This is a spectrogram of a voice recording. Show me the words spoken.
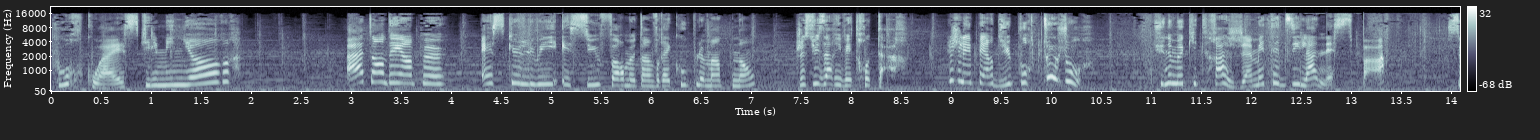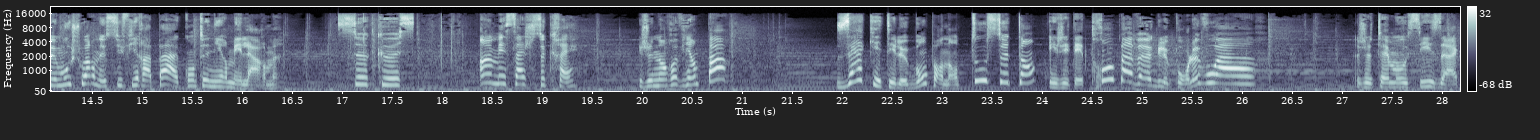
Pourquoi est-ce qu'il m'ignore? Attendez un peu. Est-ce que lui et Sue forment un vrai couple maintenant? Je suis arrivée trop tard. Je l'ai perdu pour toujours. Tu ne me quitteras jamais, Tedzilla, n'est-ce pas? Ce mouchoir ne suffira pas à contenir mes larmes. Ce que... Un message secret. Je n'en reviens pas. Zach était le bon pendant tout ce temps et j'étais trop aveugle pour le voir. Je t'aime aussi, Zach.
